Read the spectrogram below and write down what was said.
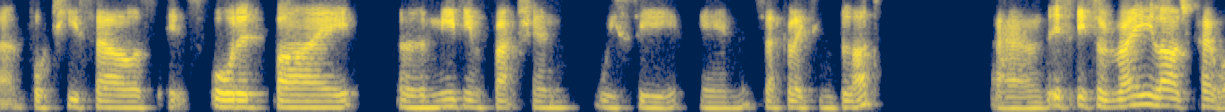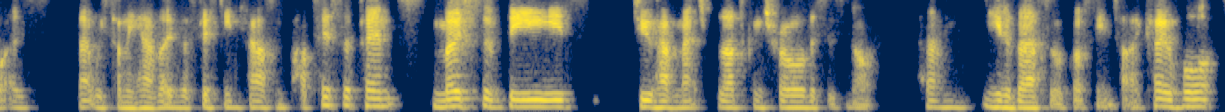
um, for T cells. It's ordered by the median fraction we see in circulating blood. And it's, it's a very large cohort as that we suddenly have over 15,000 participants. Most of these do have matched blood control. This is not um, universal across the entire cohort.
